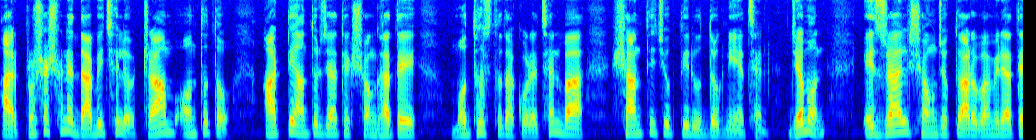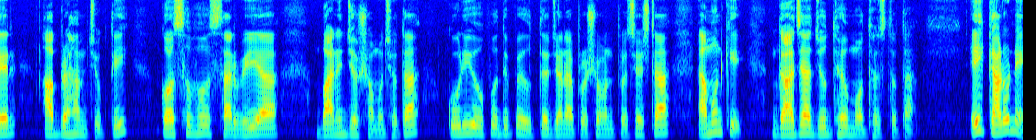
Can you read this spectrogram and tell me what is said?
আর প্রশাসনের দাবি ছিল, ট্রাম্প অন্তত আটটি আন্তর্জাতিক সংঘাতে মধ্যস্থতা করেছেন বা শান্তি চুক্তির উদ্যোগ নিয়েছেন। যেমন, ইসরায়েল সংযুক্ত আরব আমিরাতের আব্রাহাম চুক্তি, কসোভো, সার্বিয়া বাণিজ্য সমঝোতা কোরীয় উপদ্বীপে উত্তেজনা প্রশমন প্রচেষ্টা, এমনকি গাজা যুদ্ধেও মধ্যস্থতা। এই কারণে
